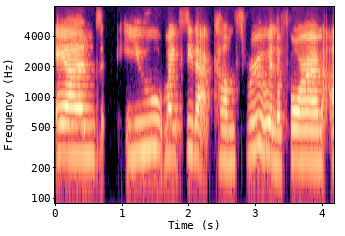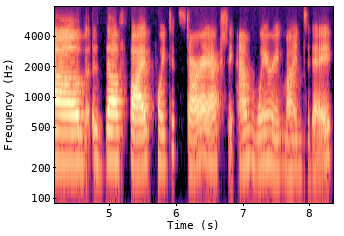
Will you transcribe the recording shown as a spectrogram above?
and you might see that come through in the form of the five pointed star. I actually am wearing mine today.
